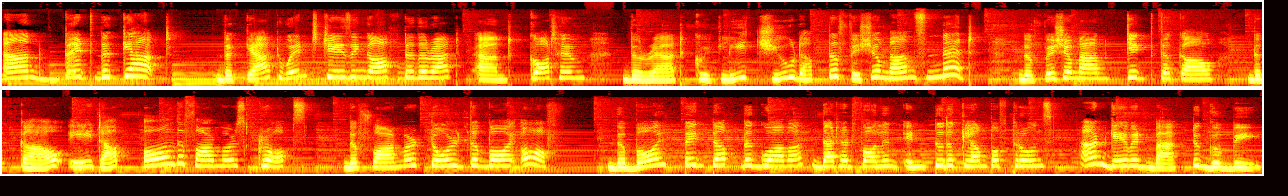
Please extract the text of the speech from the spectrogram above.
and bit the cat. The cat went chasing after the rat and caught him. The rat quickly chewed up the fisherman's net. The fisherman kicked the cow. The cow ate up all the farmer's crops. The farmer told the boy off. The boy picked up the guava that had fallen into the clump of thorns and gave it back to Gubbi.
